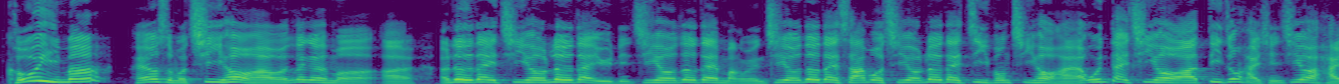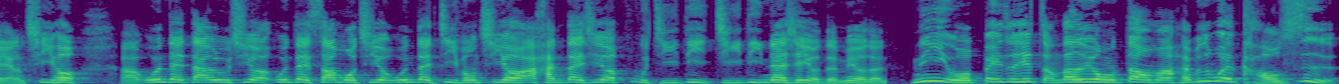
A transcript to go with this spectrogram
可以吗？还有什么气候？还有那个什么啊啊，热带气候、热带雨林气候、热带莽原气候、热带沙漠气候、热带季风气候，还有温带气候啊，地中海型气候、海洋气候啊，温带大陆气候、温带沙漠气候、温带季风气候啊，寒带气候、副极地、极地那些有的没有的，你以为我背这些长大都用得到吗？还不是为了考试？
